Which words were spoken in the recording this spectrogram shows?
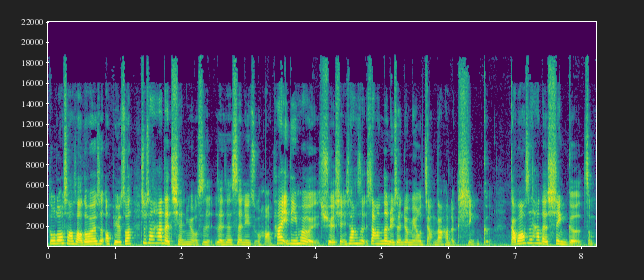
多多少少都会是哦，比如说，就算他的前女友是人生胜利组好，他一定会有缺陷，像是像那女生就没有讲到她的性格，搞不好是她的性格怎么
